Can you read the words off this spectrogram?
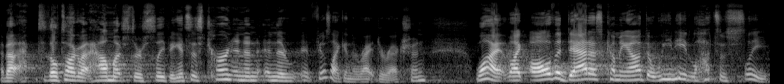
About, they'll talk about how much they're sleeping. It's this turn in, in the, it feels like in the right direction. Why? Like all the data is coming out that we need lots of sleep.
